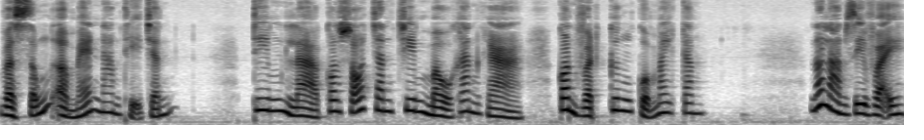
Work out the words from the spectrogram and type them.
và sống ở mé nam thị trấn. Tim là con só chăn chim màu gan gà, con vật cưng của may căm. Nó làm gì vậy?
